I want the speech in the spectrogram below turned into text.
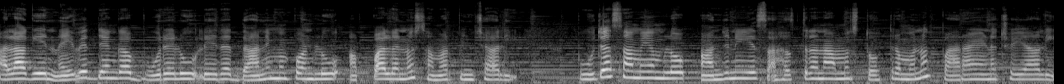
అలాగే నైవేద్యంగా బూరెలు లేదా దానిమ్మ పండ్లు అప్పాలను సమర్పించాలి. పూజా సమయంలో ఆంజనేయ సహస్రనామ స్తోత్రమును పారాయణ చేయాలి.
